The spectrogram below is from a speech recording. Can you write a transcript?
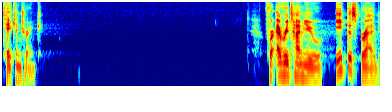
take and drink. For every time you eat this bread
